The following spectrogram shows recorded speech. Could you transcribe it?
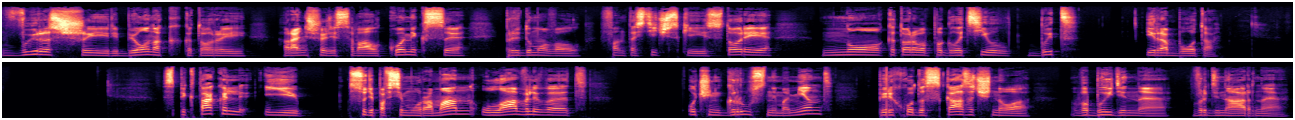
выросший ребенок, который раньше рисовал комиксы, придумывал фантастические истории, но которого поглотил быт и работа. Спектакль и, судя по всему, роман улавливает очень грустный момент перехода сказочного в обыденное, в ординарное.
